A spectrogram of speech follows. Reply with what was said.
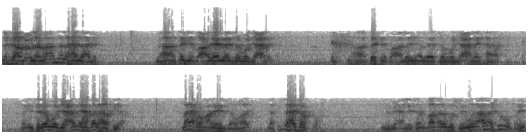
ذكر العلماء أن لها ذلك. لها أن تشرط عليها ألا يتزوج عليها. لها أن تشرط عليها ألا يتزوج عليها. فإن تزوج عليها فلها الخيار. ما يحرم عليه الزواج لكن لها شرطها النبي عليه الصلاة والسلام قال المسلمون على شروطهم.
